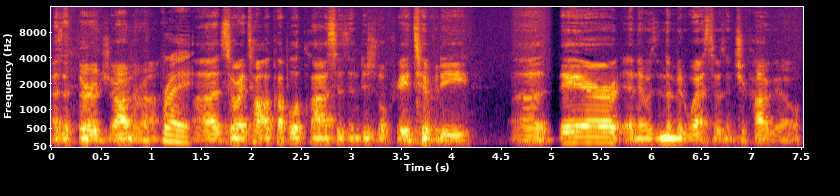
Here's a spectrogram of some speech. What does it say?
as a third genre. Right. Uh, so I taught a couple of classes in digital creativity uh, there, and it was in the Midwest. It was in Chicago,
